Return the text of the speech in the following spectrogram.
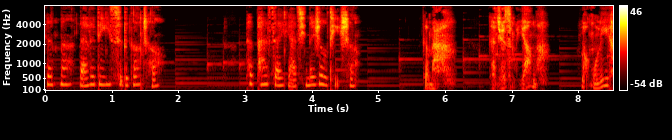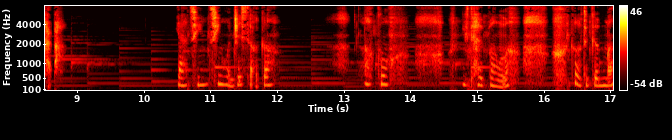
干妈来了第一次的高潮。他趴在雅琴的肉体上，干妈，感觉怎么样啊？老公厉害吧？雅琴亲吻着小刚，老公，你太棒了，搞得干妈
